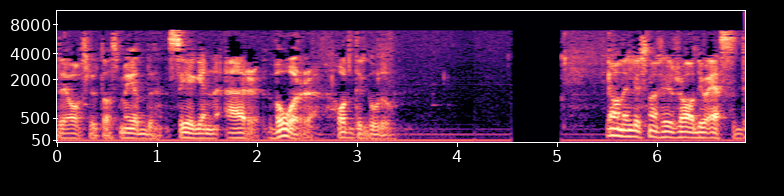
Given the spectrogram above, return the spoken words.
det avslutas med Segen är vår. Håll till godo. Ja, ni lyssnar till Radio SD,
